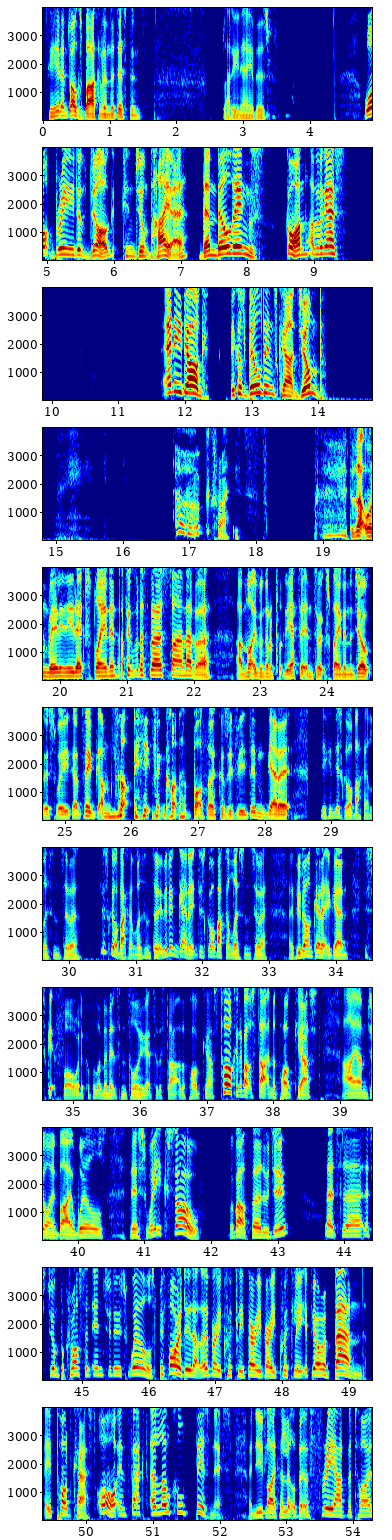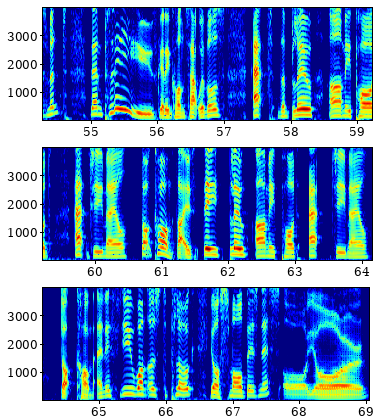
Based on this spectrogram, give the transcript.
You hear them dogs barking in the distance. Bloody neighbours. What breed of dog can jump higher than buildings? Go on, have a guess. Any dog, because buildings can't jump. oh, Christ. Does that one really need explaining? I think for the first time ever, I'm not even going to put the effort into explaining the joke this week. I think I'm not even going to bother because if you didn't get it, you can just go back and listen to it. Just go back and listen to it. If you didn't get it, just go back and listen to it. If you don't get it again, just skip forward a couple of minutes until you get to the start of the podcast. Talking about starting the podcast, I am joined by Wills this week. So, without further ado, let's uh, let's jump across and introduce Wills. Before I do that, though, very quickly, very very quickly, if you're a band, a podcast, or in fact a local business, and you'd like a little bit of free advertisement, then please get in contact with us at the Blue Army Pod at gmail.com. That is the Blue Army Pod at gmail.com. And if you want us to plug your small business or your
